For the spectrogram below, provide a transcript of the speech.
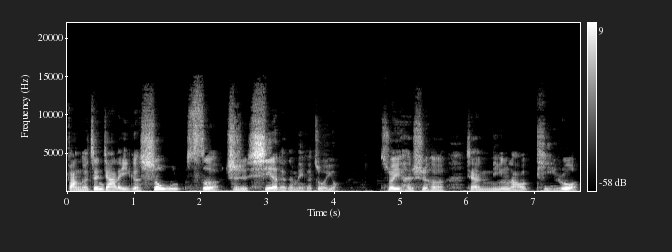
反而增加了一个收涩止泻的这么一个作用，所以很适合像您老体弱。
